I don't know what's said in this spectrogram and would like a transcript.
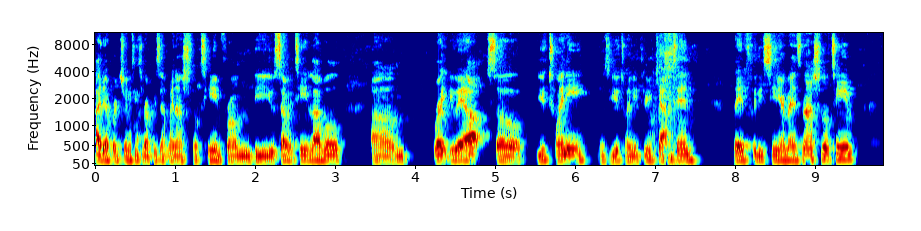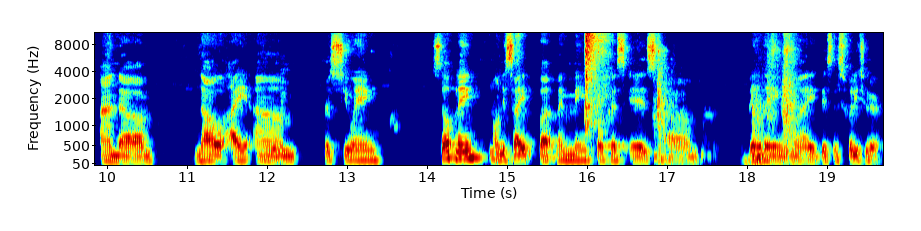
Had the opportunity to represent my national team from the U17 level um, right the way up. So U20 was U23 captain, played for the senior men's national team, and um, now I am pursuing still playing on the site, but my main focus is um, building my business footy tutor.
